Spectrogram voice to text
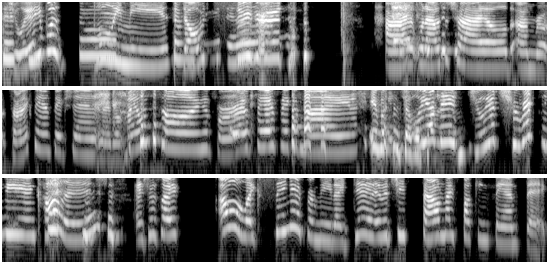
This Julia, you so- bully me. Don't Yeah. I, when I was a child, um, wrote Sonic fan fiction, and I wrote my own song for a fanfic of mine. It was And double Julia made time. Julia tricked me in college, and she was like, "Oh, like sing it for me," and I did, and then she found my fucking fanfic.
